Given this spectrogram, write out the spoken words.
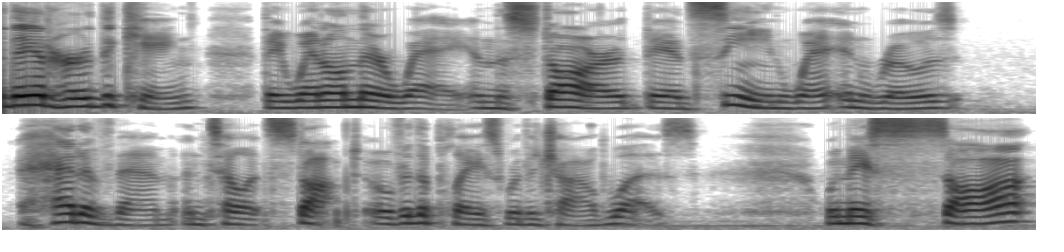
they had heard the king, they went on their way, and the star they had seen went and rose ahead of them until it stopped over the place where the child was. When they saw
